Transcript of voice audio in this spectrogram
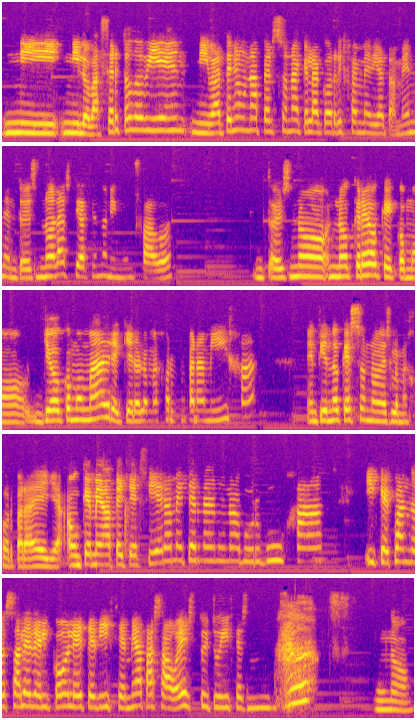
ni, ni lo va a hacer todo bien, ni va a tener una persona que la corrija inmediatamente. Entonces no la estoy haciendo ningún favor. Entonces no, no creo que como yo como madre quiero lo mejor para mi hija, entiendo que eso no es lo mejor para ella. Aunque me apeteciera meterla en una burbuja y que cuando sale del cole te dice, me ha pasado esto y tú dices, ¿Ah? no,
